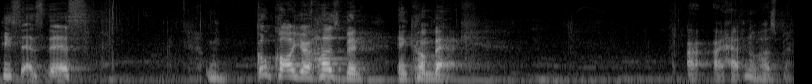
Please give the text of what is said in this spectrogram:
he says this Go call your husband and come back. I, I have no husband,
